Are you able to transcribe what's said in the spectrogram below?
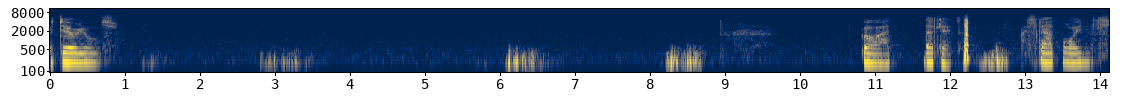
Materials. That's it. Stat points.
